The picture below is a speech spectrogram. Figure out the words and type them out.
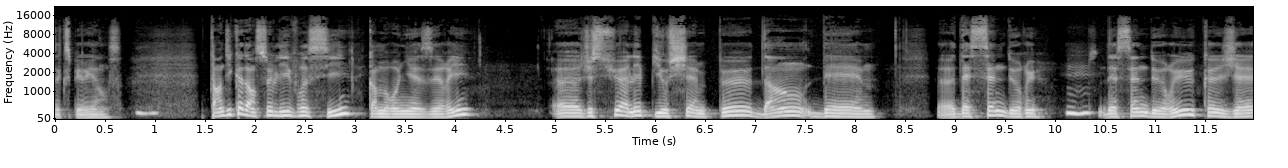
expériences. Tandis que dans ce livre-ci, Camerouniaiserie, euh, je suis allé piocher un peu dans des, euh, des scènes de rue. Mhm. Des scènes de rue que j'ai,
